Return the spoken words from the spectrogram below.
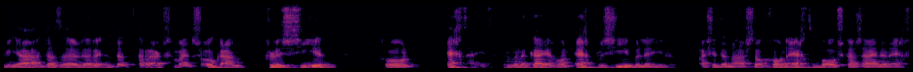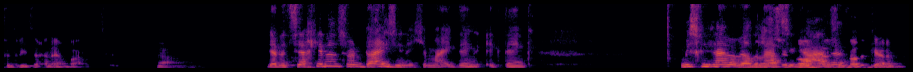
ja, dat, uh, dat raakt voor mij dus ook aan plezier. Gewoon echtheid. En dan kan je gewoon echt plezier beleven. Als je daarnaast ook gewoon echt boos kan zijn en echt verdrietig en echt bang natuurlijk. Ja. Ja, dat zeg je in een soort bijzinnetje. Maar ik denk, ik denk misschien zijn we wel de laatste wel, jaren... Dat is wel de kern.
